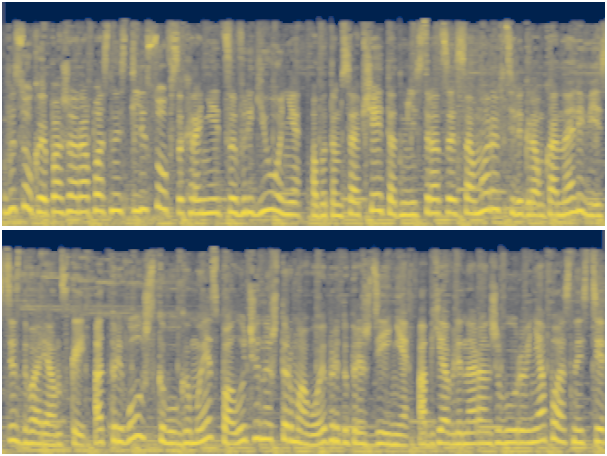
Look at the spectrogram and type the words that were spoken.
Высокая пожароопасность лесов сохраняется в регионе. Об этом сообщает администрация Самары в телеграм-канале «Вести с Дворянской». От Приволжского УГМС получено штормовое предупреждение. Объявлен оранжевый уровень опасности.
